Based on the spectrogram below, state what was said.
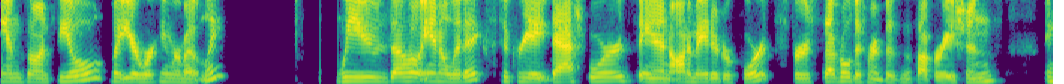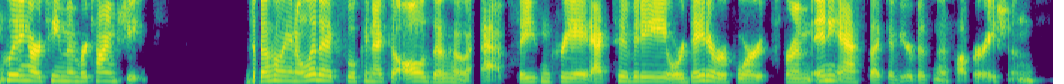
hands on feel, but you're working remotely. We use Zoho Analytics to create dashboards and automated reports for several different business operations, including our team member timesheets. Zoho Analytics will connect to all Zoho apps, so you can create activity or data reports from any aspect of your business operations.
